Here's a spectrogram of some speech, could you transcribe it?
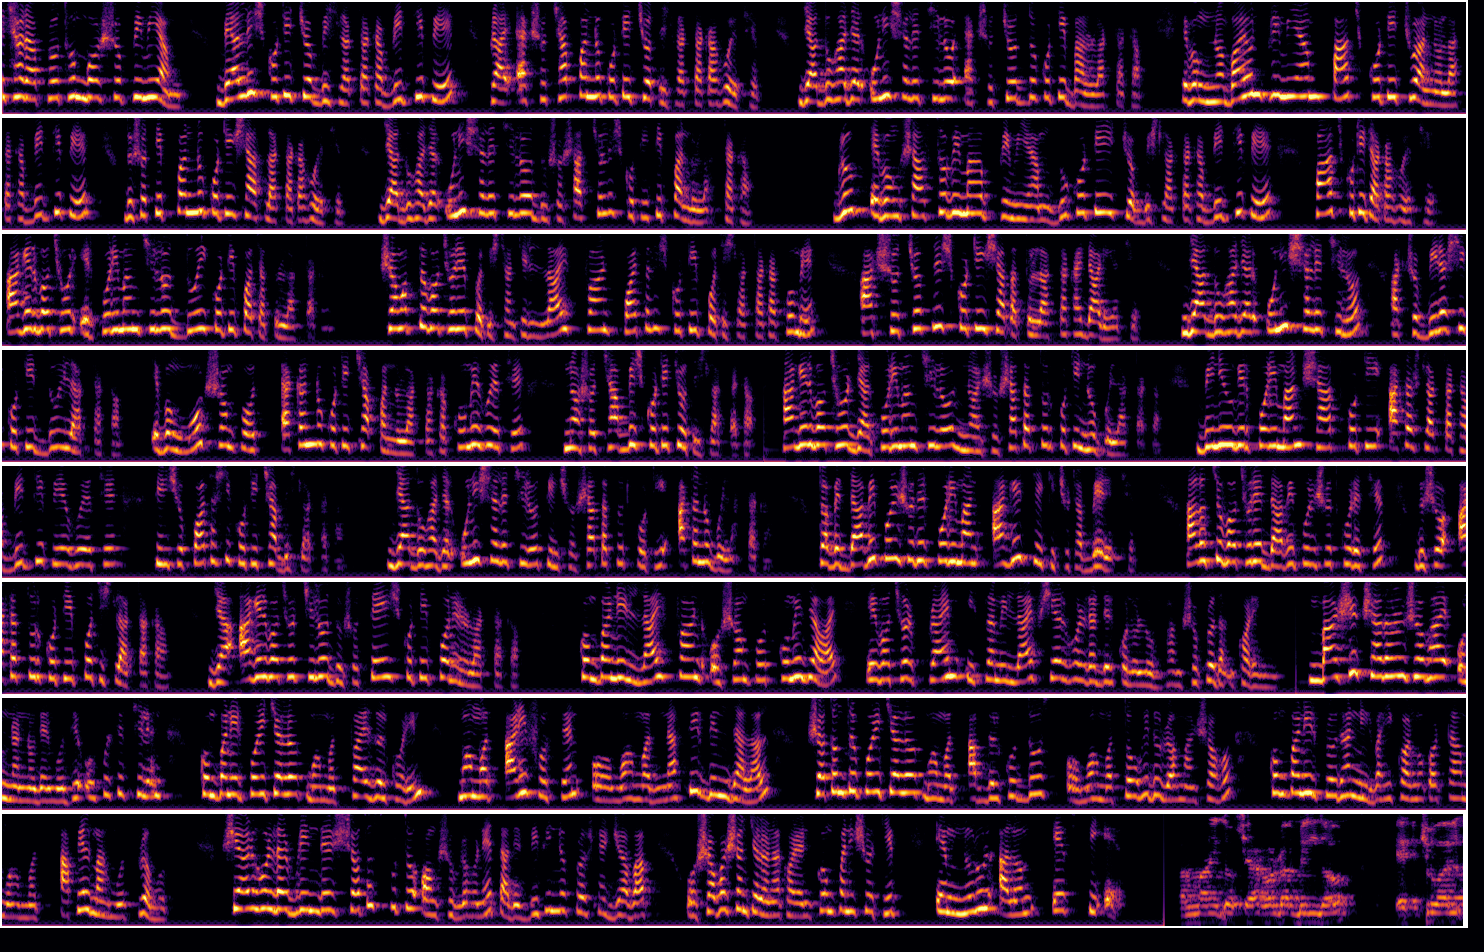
এছাড়া প্রথম বর্ষ প্রিমিয়াম বিয়াল্লিশ কোটি চব্বিশ লাখ টাকা বৃদ্ধি পেয়ে প্রায় একশো ছাপ্পান্ন কোটি ছত্রিশ লাখ টাকা হয়েছে, যা দু হাজার উনিশ সালে ছিল একশো চোদ্দ কোটি বারো লাখ টাকা এবং নবায়ন প্রিমিয়াম পাঁচ কোটি চুয়ান্ন লাখ টাকা বৃদ্ধি পেয়ে দুশো তিপ্পান্ন কোটি সাত লাখ টাকা হয়েছে, যা দু হাজার উনিশ সালে ছিল দুশো সাতচল্লিশ কোটি তিপ্পান্ন লাখ টাকা। গ্রুপ এবং স্বাস্থ্য বীমা প্রিমিয়াম দু কোটি চব্বিশ লাখ টাকা বৃদ্ধি পেয়ে পাঁচ কোটি টাকা হয়েছে। আগের বছর এর পরিমাণ ছিল দুই কোটি পঁচাত্তর লাখ টাকা। সমাপ্ত বছরে প্রতিষ্ঠানটির লাইফ ফান্ড পঁয়তাল্লিশ কোটি পঁচিশ লাখ টাকা কমে আটশো ছত্রিশ কোটি সাতাত্তর লাখ টাকায় দাঁড়িয়েছে, যা দু হাজার উনিশ সালে ছিল আটশো বিরাশি কোটি দুই লাখ টাকা এবং মোট সম্পদ একান্ন কোটি ছাপ্পান্ন লাখ টাকা। কমে হয়েছে নশো ছাব্বিশ কোটি চৌত্রিশ লাখ টাকা। আগের বছর যার পরিমাণ ছিল নয়শো সাতাত্তর কোটি নব্বই লাখ টাকা। বিনিয়োগের পরিমাণ সাত কোটি আঠাশ লাখ টাকা বৃদ্ধি পেয়ে হয়েছে তিনশো পঁচাশি কোটি ছাব্বিশ লাখ টাকা, যা দু হাজার উনিশ সালে ছিল তিনশো সাতাত্তর কোটি আটানব্বই লাখ টাকা। তবে দাবি পরিশোধের পরিমাণ আগের চেয়ে কিছুটা বেড়েছে। আলোচ্য বছরে দাবি পরিশোধ করেছে দুশো আটাত্তর কোটি পঁচিশ লাখ টাকা, যা আগের বছর ছিল দুশো তেইশ কোটি পনেরো লাখ টাকা। কোম্পানির লাইফ ফান্ড ও সম্পদ কমে যাওয়ায় এবছর প্রাইম ইসলামী লাইফ শেয়ার হোল্ডারদের কোনো লভ্যাংশ প্রদান করেনি। বার্ষিক সাধারণ সভায় অন্যান্যদের মধ্যে উপস্থিত ছিলেন কোম্পানির পরিচালক মোহাম্মদ ফাইজুল করিম, মোহাম্মদ আরিফ হোসেন ও মোহাম্মদ নাসির বিন জালাল, স্বতন্ত্র পরিচালক মোহাম্মদ আব্দুল কুদ্দুস ও মোহাম্মদ তৌহিদুর রহমান সহ কোম্পানির প্রধান নির্বাহী কর্মকর্তা মোহাম্মদ আপেল মাহমুদ প্রমুখ। শেয়ার হোল্ডার বৃন্দের স্বতঃস্ফূর্ত অংশগ্রহণে তাদের বিভিন্ন প্রশ্নের জবাব ও সভা সঞ্চালনা করেন কোম্পানি সচিব এম নুরুল আলম, এফসিএস। সম্মানিত শেয়ার হোল্ডার বৃন্দ অ্যাকচুয়াল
